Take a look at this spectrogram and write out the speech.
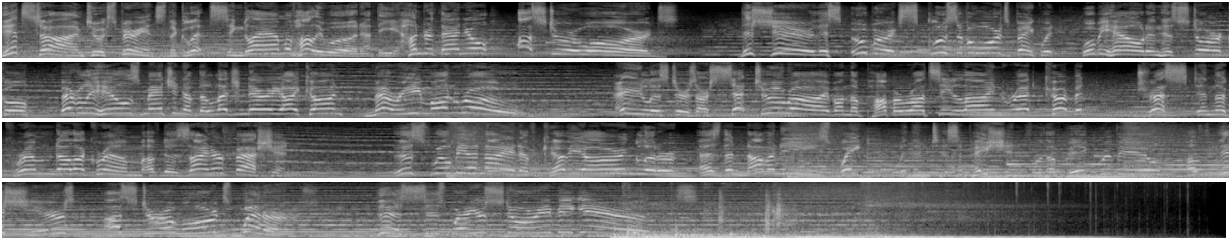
It's time to experience the glitz and glam of Hollywood at the 100th annual Oster Awards. This year, this uber exclusive awards banquet will be held in the historical Beverly Hills mansion of the legendary icon Mary Monroe. A-listers are set to arrive on the paparazzi lined red carpet dressed in the creme de la creme of designer fashion. This will be a night of caviar and glitter as the nominees wait with anticipation for the big reveal of this year's Oster Awards winners. This is where your.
